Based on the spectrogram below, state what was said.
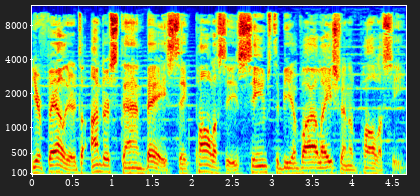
Your failure to understand basic policies seems to be a violation of policy.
